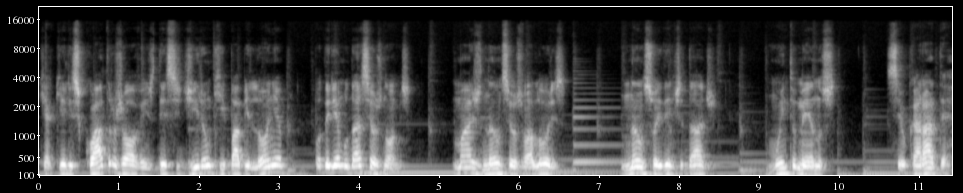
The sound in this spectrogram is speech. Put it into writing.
que aqueles quatro jovens decidiram que Babilônia poderia mudar seus nomes, mas não seus valores, não sua identidade, muito menos seu caráter.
